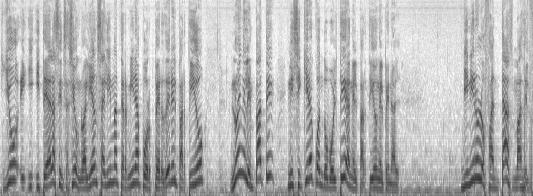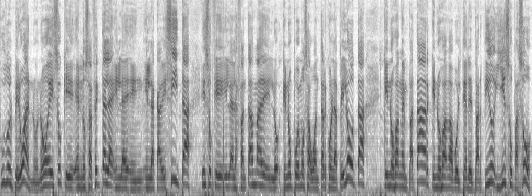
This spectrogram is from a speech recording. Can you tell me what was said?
Yo, y, y te da la sensación, ¿no? Alianza Lima termina por perder el partido no en el empate, ni siquiera cuando voltean el partido en el penal. Vinieron los fantasmas del fútbol peruano, ¿no? Eso que nos afecta en, la, cabecita, eso que las fantasmas de lo, que no podemos aguantar con la pelota, que nos van a empatar, que nos van a voltear el partido, y eso pasó.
